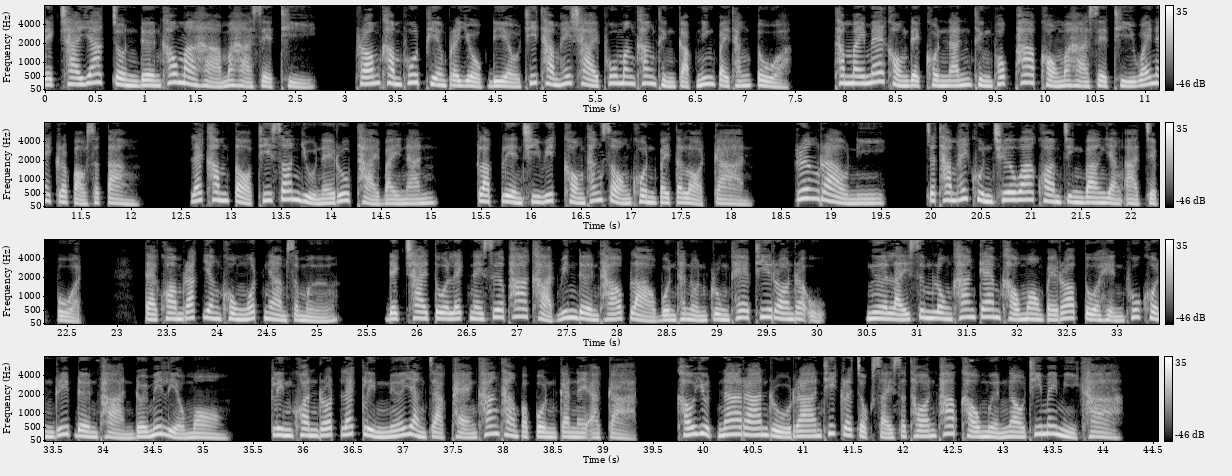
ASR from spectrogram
เด็กชายยากจนเดินเข้ามาหามหาเศรษฐี พร้อมคำพูดเพียงประโยคเดียวที่ทำให้ชายผู้มั่งคั่งถึงกับนิ่งไปทั้งตัวทำไมแม่ของเด็กคนนั้นถึงพกภาพของมหาเศรษฐีไว้ในกระเป๋าสตางค์และคำตอบที่ซ่อนอยู่ในรูปถ่ายใบนั้น กลับเปลี่ยนชีวิตของทั้งสองคนไปตลอดกาลเรื่องราวนี้จะทำให้คุณเชื่อว่าความจริงบางอย่างอาจเจ็บปวด แต่ความรักยังคงงดงามเสมอ เด็กชายตัวเล็กในเสื้อผ้าขาดวิ่นเดินเท้าเปล่าบนถนนกรุงเทพที่ร้อนระอุ เงื่อไหลซึมลงข้างแก้มเขามองไปรอบตัวเห็นผู้คนรีบเดินผ่านโดยไม่เหลียวมอง กลิ่นควันรถและกลิ่นเนื้ออย่างจากแผงข้างทางประปนกันในอากาศ เขาหยุดหน้าร้านหรูร้านที่กระจกใสสะท้อนภาพเขาเหมือนเงาที่ไม่มีค่า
